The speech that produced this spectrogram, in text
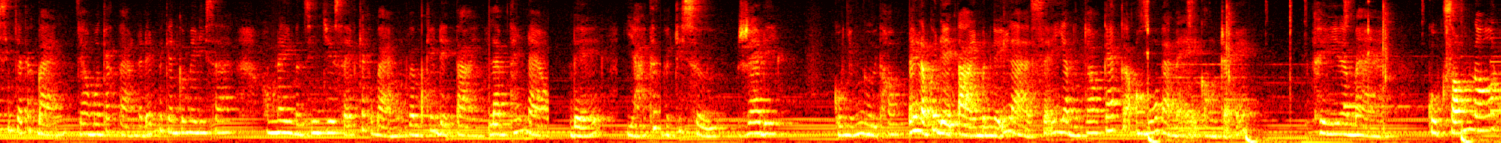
xin chào các bạn. Chào mừng các bạn đã đến với kênh của Melissa. Hôm nay mình xin chia sẻ với các bạn về một cái đề tài làm thế nào để giải thích về cái sự ra đi của những người thân. Đây là một cái đề tài mình nghĩ là sẽ dành cho các ông bố bà mẹ còn trẻ khi mà cuộc sống nó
